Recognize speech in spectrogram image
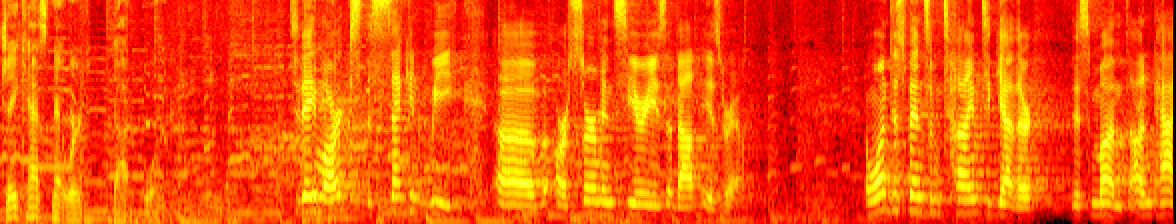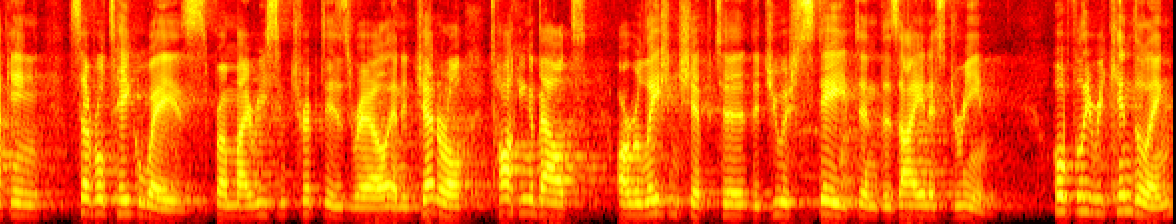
jcastnetwork.org. Today marks the second week of our sermon series about Israel. I wanted to spend some time together this month unpacking several takeaways from my recent trip to Israel and, in general, talking about our relationship to the Jewish state and the Zionist dream. Hopefully, rekindling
